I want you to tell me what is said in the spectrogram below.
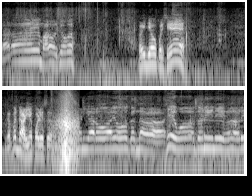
રાડો મારો વર્ષો હવે. કહી દેવું પડશે? જબર દાડિયા પડે છે. મણિયારો આયો ગરના હે ઓ ગણીને હરે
